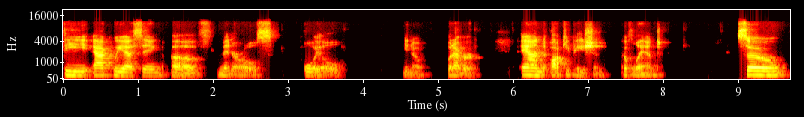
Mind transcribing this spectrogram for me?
the acquiescing of minerals, oil, you know, whatever, and occupation of land. So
